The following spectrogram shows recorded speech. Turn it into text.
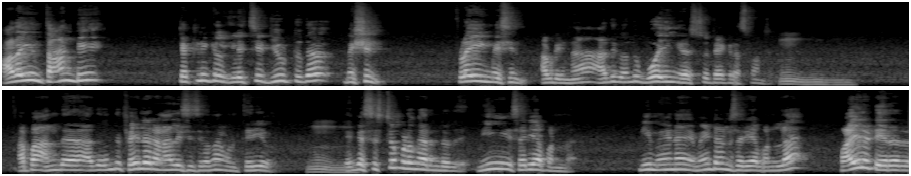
அதையும் தாண்டி technical glitch due to the machine flying machine அப்படின்னா அதுக்கு வந்து Boeing has to take response. அப்போ அந்த அது வந்து ஃபெயிலியர் அனாலிசிஸில் தான் உங்களுக்கு தெரிய வரும் ம் ம். எங்கள் சிஸ்டம் ஒழுங்காக இருந்தது நீ சரியாக பண்ணல நீ மெயின மெயின்டெனன்ஸ் சரியாக பண்ணல பைலட் எரர்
